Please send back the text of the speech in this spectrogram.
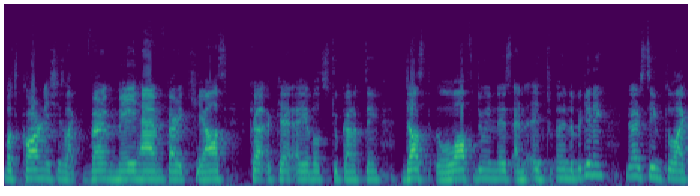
But Carnage is like very mayhem, very chaos, able to kind of thing. Does love doing this, and it, in the beginning they seemed to like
